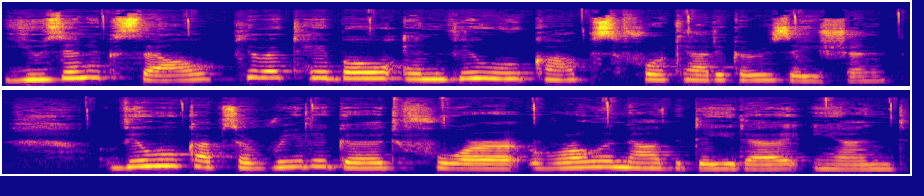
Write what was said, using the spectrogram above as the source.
using Excel, pivot table, and VLOOKUPs for categorization. VLOOKUPs are really good for rolling up data and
